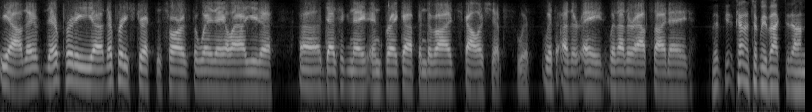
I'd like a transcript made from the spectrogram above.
yeah, they're they're pretty uh, they're pretty strict as far as the way they allow you to uh, designate and break up and divide scholarships with with other aid with other outside aid. It kind of took me back to down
